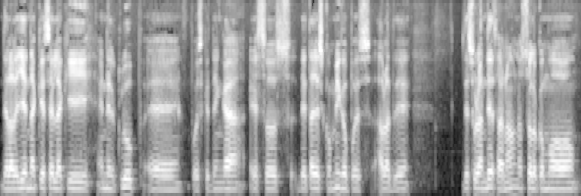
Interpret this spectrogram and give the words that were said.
de la leyenda que es él aquí en el club, eh, pues que tenga esos detalles conmigo, pues habla de, de, su grandeza, ¿no? No solo como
